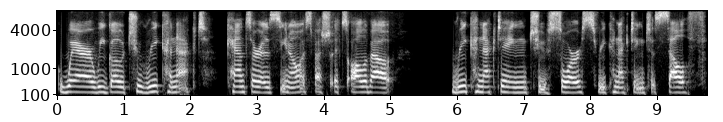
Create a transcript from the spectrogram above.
where we go to reconnect. Cancer is, you know, especially, it's all about reconnecting to source, reconnecting to self,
